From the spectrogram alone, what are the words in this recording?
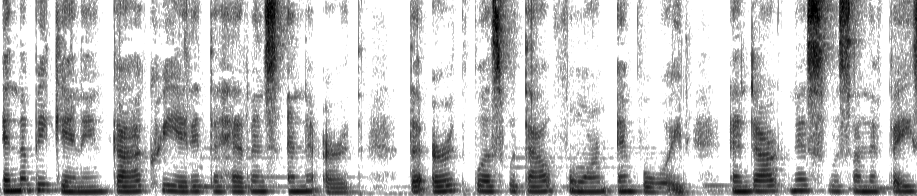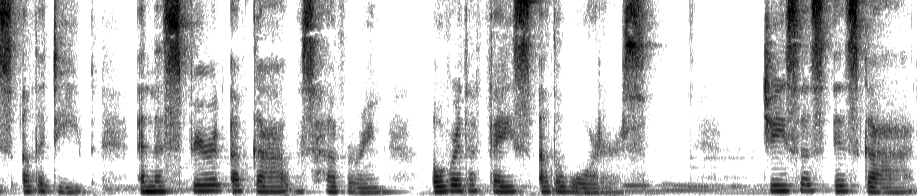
In the beginning, God created the heavens and the earth. The earth was without form and void, and darkness was on the face of the deep, and the Spirit of God was hovering over the face of the waters. Jesus is God.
